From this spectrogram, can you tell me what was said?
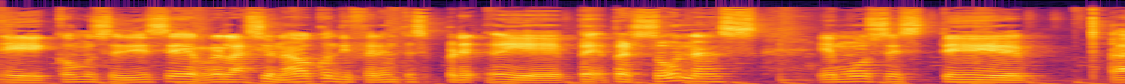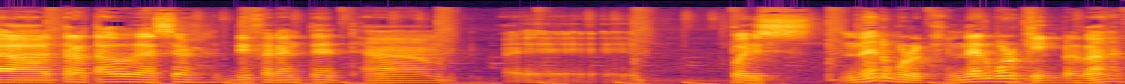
eh, ¿cómo se dice?, relacionado con diferentes eh, personas. Hemos este, ah, tratado de hacer diferentes, pues, network, networking, ¿verdad?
